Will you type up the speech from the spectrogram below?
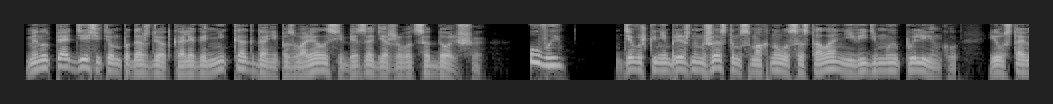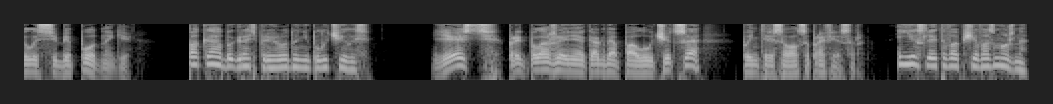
Минут пять-десять он подождет, коллега никогда не позволяла себе задерживаться дольше. «Увы». Девушка небрежным жестом смахнула со стола невидимую пылинку и уставилась себе под ноги. «Пока обыграть природу не получилось». «Есть предположение, когда получится?» — поинтересовался профессор. «Если это вообще возможно».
